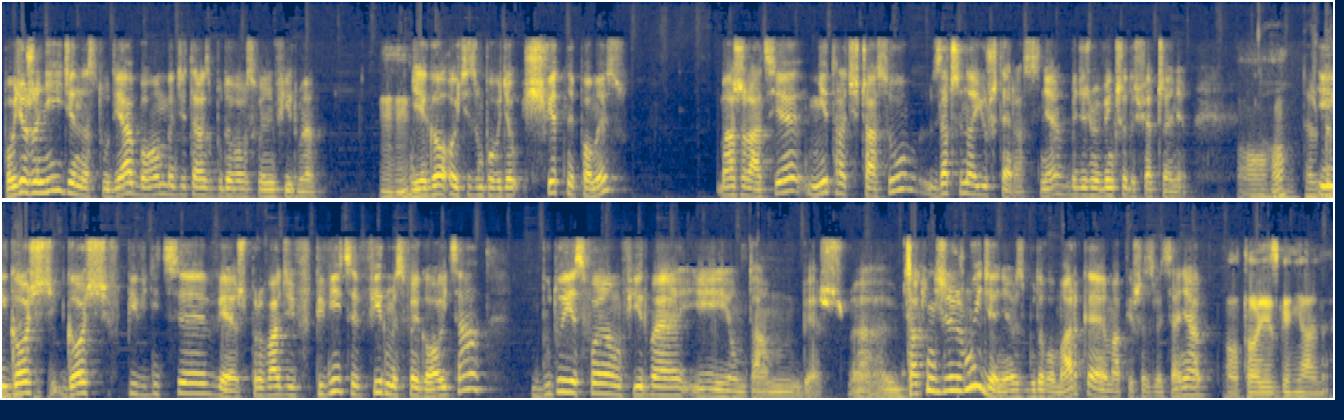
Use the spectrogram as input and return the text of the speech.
Powiedział, że nie idzie na studia, bo on będzie teraz budował swoją firmę. Mhm. Jego ojciec mu powiedział: Świetny pomysł, masz rację, nie trać czasu, zaczynaj już teraz, nie? Będziesz miał większe doświadczenie. Oho. Też I gość, gość w piwnicy, wiesz, prowadzi w piwnicy firmy swojego ojca, buduje swoją firmę i ją tam, wiesz, e, całkiem nieźle już mu idzie, nie? Zbudował markę, ma pierwsze zlecenia, O, to jest genialne.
